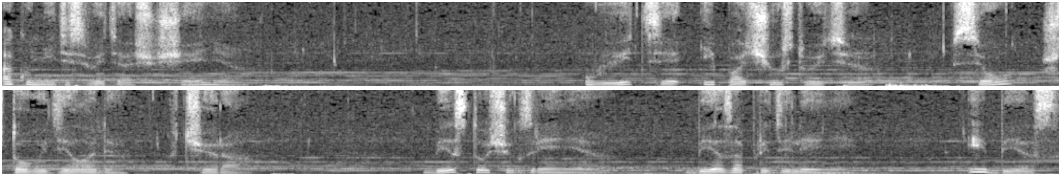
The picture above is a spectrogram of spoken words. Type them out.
Окунитесь в эти ощущения. Увидьте и почувствуйте все, что вы делали вчера. Без точек зрения, без определений и без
